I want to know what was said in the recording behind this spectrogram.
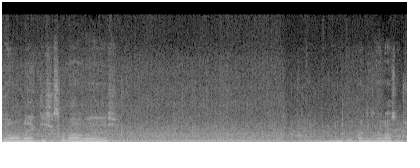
Ziomek, gdzie się schowałeś? Dupa, nie znalazłem cię.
